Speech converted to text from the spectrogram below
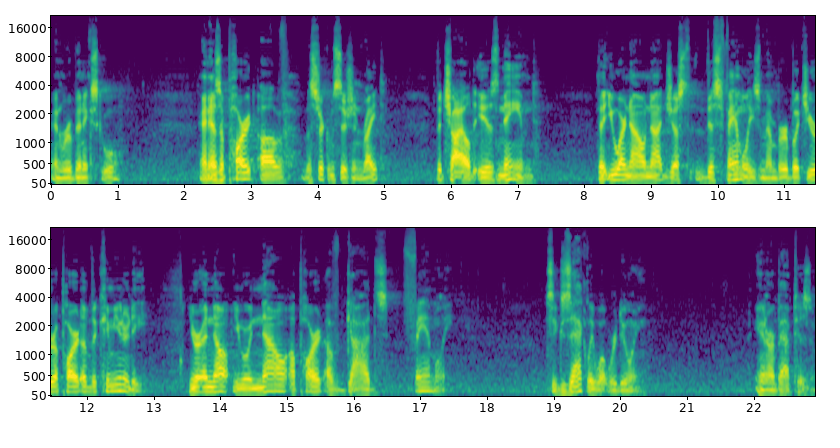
and rabbinic school. And as a part of the circumcision rite, the child is named. That you are now not just this family's member, but you're a part of the community. You're a now, you are now a part of God's family. It's exactly what we're doing in our baptism.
